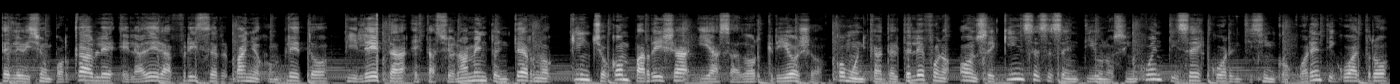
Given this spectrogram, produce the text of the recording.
Televisión por cable, heladera, freezer, baño completo, pileta, estacionamiento interno, quincho con parrilla y asador criollo. Comunicate al teléfono 11 15 61 56 45 44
